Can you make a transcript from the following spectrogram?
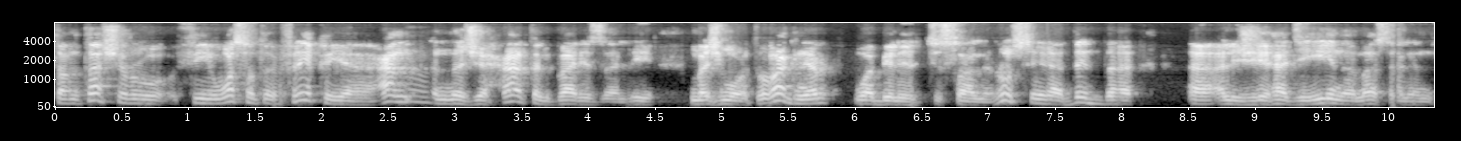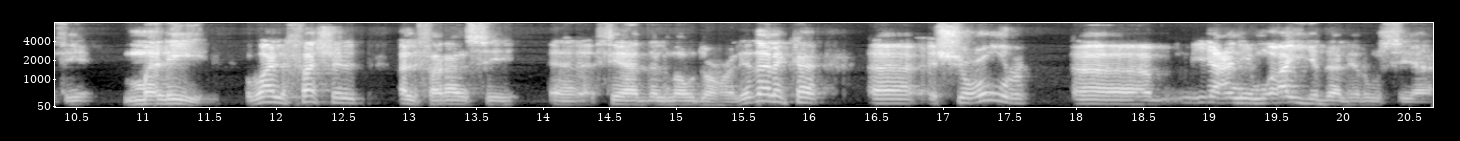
تنتشر في وسط إفريقيا عن النجاحات البارزة لمجموعة واغنر وبالاتصال روسيا ضد آه، الجهاديين مثلا في مالي والفشل الفرنسي آه، في هذا الموضوع. لذلك آه، الشعور يعني مؤيدة لروسيا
